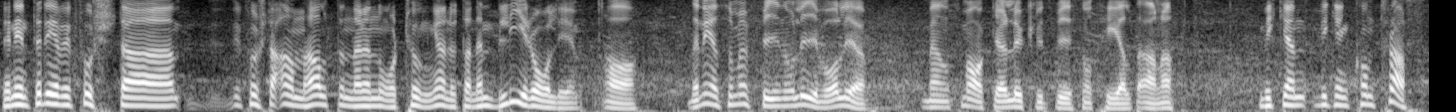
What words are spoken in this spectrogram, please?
Den är inte det vid första, vid första anhalten när den når tungan utan den blir oljig. Ja, den är som en fin olivolja. Men smakar lyckligtvis något helt annat. Vilken, vilken kontrast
